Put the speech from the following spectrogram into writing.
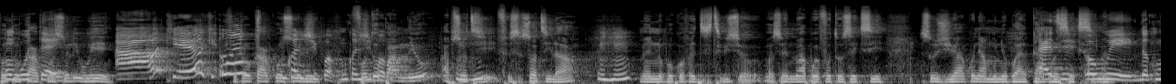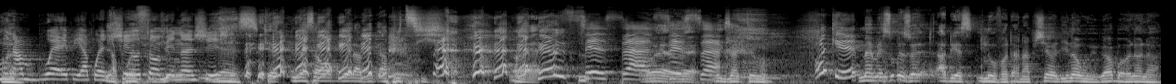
en kako bouteille. oui. Ah, ok, ok. Photo Ouais. kako On connaît soli. pop, on connaît Photo pam yo, a sorti, sorti là. Mais nous pouvons faire distribution? Parce que nous, après photo sexy, sous jeu, on a mon pour le cadre sexy. oh oui, donc mon a boire et puis après, Et je après, suis tombé dans le jeu. Yes, là, ça va boire avec appétit. C'est ça, Ouais, c'est ouais, ça. Exactement. Ok. Mais, mais si vous besoin adresse innovante, on a cher, il y a bon, là, là.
